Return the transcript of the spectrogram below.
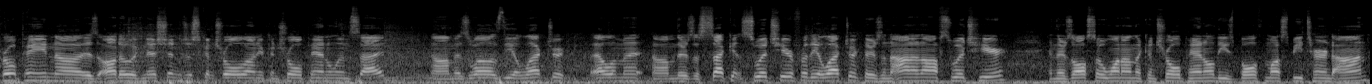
Propane uh, is auto ignition, just control on your control panel inside um, as well as the electric element. Um, there's a second switch here for the electric. There's an on and off switch here, and there's also one on the control panel. These both must be turned on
